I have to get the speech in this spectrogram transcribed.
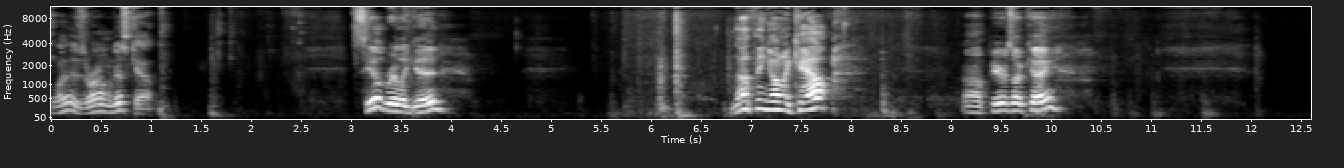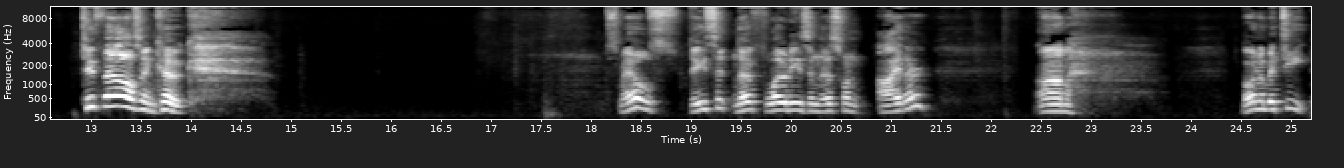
What is wrong with this cap? Sealed really good. Nothing on the cap. Uh, appears okay. 2000 Coke. Smells decent. No floaties in this one either. Um, Bon appetit.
